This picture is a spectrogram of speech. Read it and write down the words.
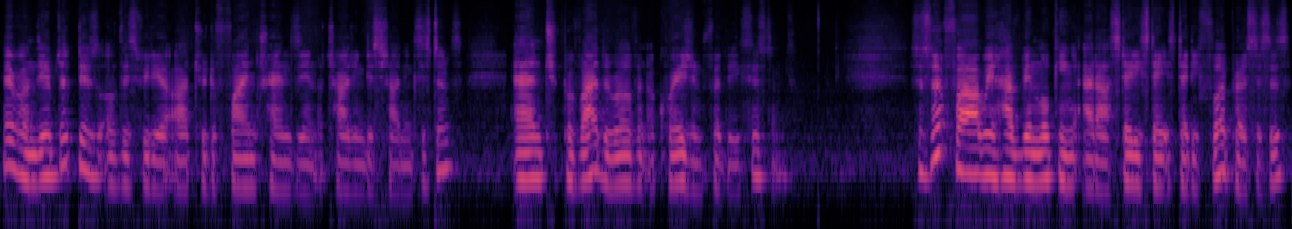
Hey everyone, the objectives of this video are to define transient or charging discharging systems and to provide the relevant equation for these systems. So, so far we have been looking at our steady state, steady flow processes.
